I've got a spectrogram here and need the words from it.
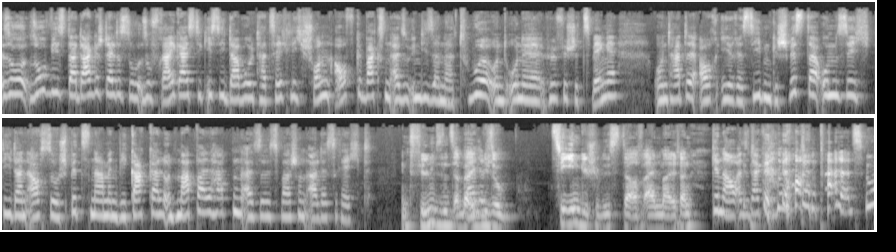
so, so wie es da dargestellt ist, so, so freigeistig ist sie da wohl tatsächlich schon aufgewachsen, also in dieser Natur und ohne höfische Zwänge und hatte auch ihre sieben Geschwister um sich, die dann auch so Spitznamen wie Gackerl und Mappal hatten. Also es war schon alles recht. Im Film sind es aber irgendwie so zehn Geschwister auf einmal dann. Genau, also da kamen noch ein paar dazu.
